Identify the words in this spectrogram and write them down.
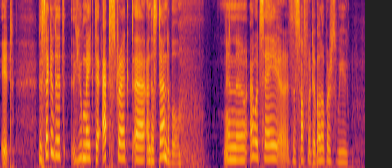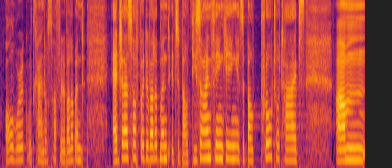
it. The second, it you make the abstract uh, understandable. And uh, I would say, uh, as a software developers, we all work with kind of software development. Agile software development, it's about design thinking, it's about prototypes. Um,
